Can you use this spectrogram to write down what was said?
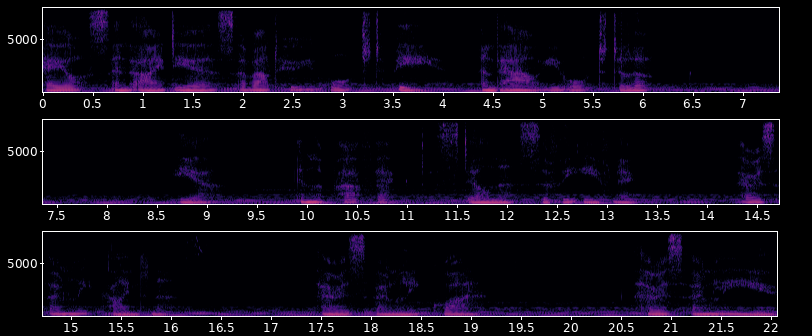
chaos, and ideas about who you ought to be and how you ought to look. Here, in the perfect stillness of the evening, there is only kindness, there is only quiet, there is only you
